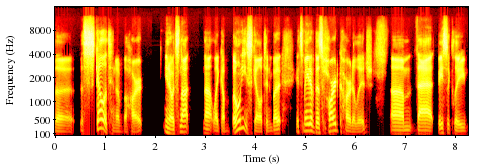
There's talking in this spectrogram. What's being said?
the, the skeleton of the heart you know, it's not not like a bony skeleton, but it's made of this hard cartilage um, that basically,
